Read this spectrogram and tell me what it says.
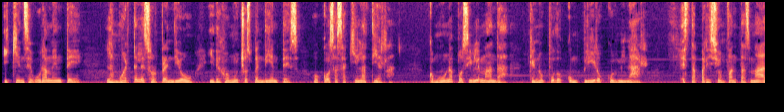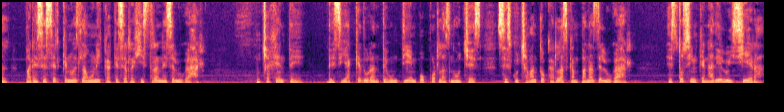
y quien seguramente la muerte le sorprendió y dejó muchos pendientes o cosas aquí en la tierra, como una posible manda que no pudo cumplir o culminar. Esta aparición fantasmal parece ser que no es la única que se registra en ese lugar. Mucha gente decía que durante un tiempo por las noches se escuchaban tocar las campanas del lugar, esto sin que nadie lo hiciera,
